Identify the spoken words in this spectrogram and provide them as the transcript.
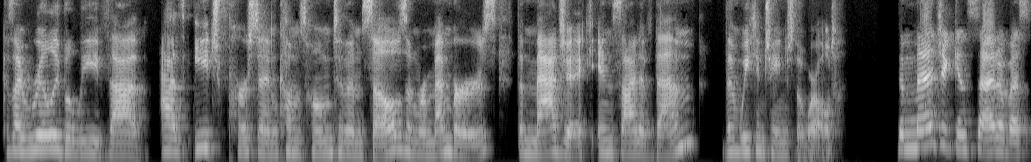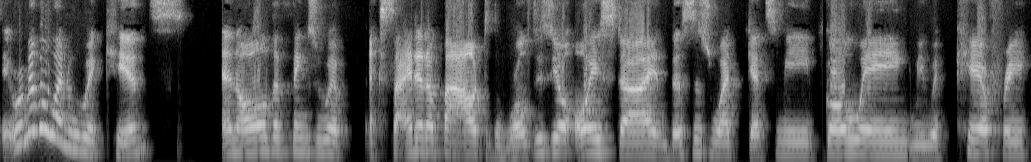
Because I really believe that as each person comes home to themselves and remembers the magic inside of them, then we can change the world. The magic inside of us. Remember when we were kids and all the things we were excited about. The world is your oyster, and this is what gets me going. We were carefree.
